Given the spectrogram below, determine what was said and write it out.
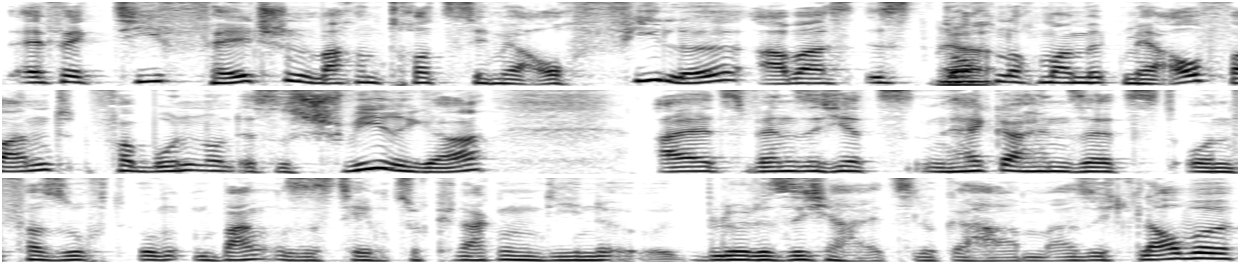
effektiv fälschen machen trotzdem ja auch viele, aber es ist ja. doch noch mal mit mehr Aufwand verbunden und es ist schwieriger, als wenn sich jetzt ein Hacker hinsetzt und versucht irgendein Bankensystem zu knacken, die eine blöde Sicherheitslücke haben. Also ich glaube,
